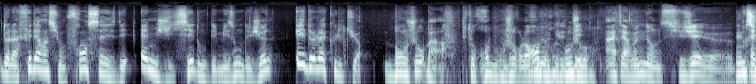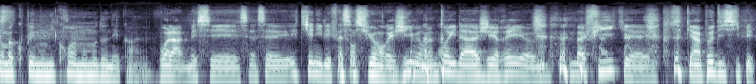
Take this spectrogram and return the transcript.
de la Fédération française des MJC, donc des maisons des jeunes et de la culture. Bonjour, bah plutôt rebonjour Laurent, bonjour. intervenu dans le sujet. Euh, même si on m'a coupé mon micro à un moment donné quand même. Voilà, mais c'est Étienne, il est facile en régie, mais en même temps il a à gérer euh, ma fille qui est, qui est un peu dissipée.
